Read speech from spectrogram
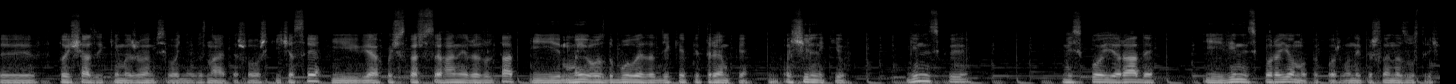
е, в той час, в який ми живемо сьогодні, ви знаєте, що важкі часи, і я хочу сказати, що це гарний результат. І ми його здобули завдяки підтримки очільників Вінницької міської ради і Вінницького району. Також вони пішли на зустріч.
